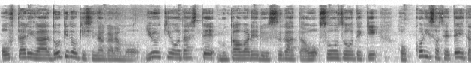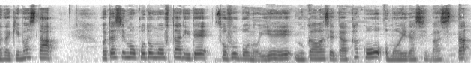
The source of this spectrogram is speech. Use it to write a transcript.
お二人がドキドキしながらも勇気を出して向かわれる姿を想像できほっこりさせていただきました。私も子供二人で祖父母の家へ向かわせた過去を思い出しました。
